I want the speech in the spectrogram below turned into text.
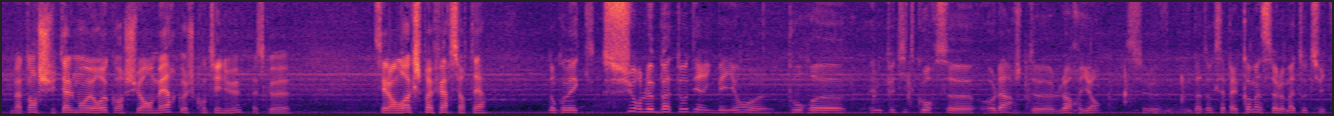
maintenant je suis tellement heureux quand je suis en mer que je continue parce que c'est l'endroit que je préfère sur Terre. Donc on est sur le bateau d'Éric Bayon euh, pour euh, une petite course euh, au large de l'Orient. Le bateau qui s'appelle Comme un seul. À tout de suite.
